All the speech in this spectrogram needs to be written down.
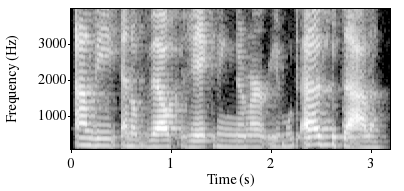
aan wie en op welk rekeningnummer je moet uitbetalen.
